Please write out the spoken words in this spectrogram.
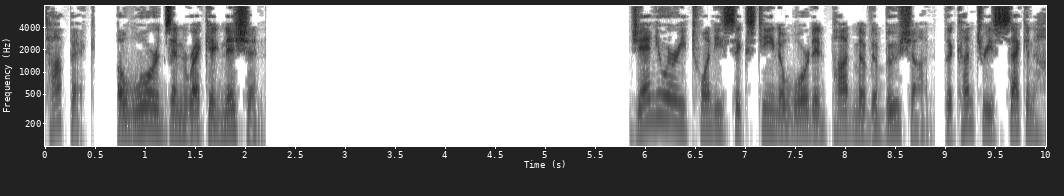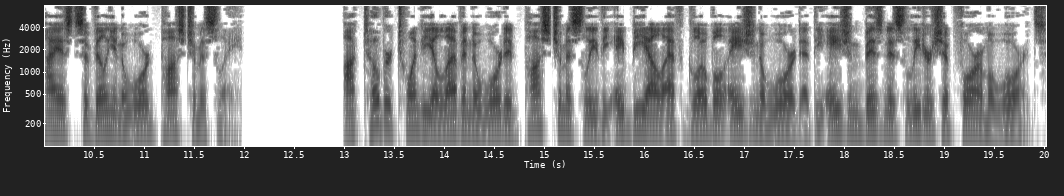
Topic: Awards and recognition. January 2016 awarded Padma Vibhushan, the country's second highest civilian award posthumously. October 2011 awarded posthumously the ABLF Global Asian Award at the Asian Business Leadership Forum Awards.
